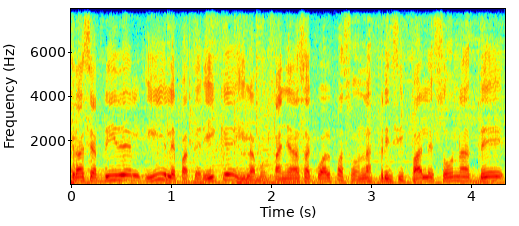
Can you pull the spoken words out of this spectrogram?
Gracias Bridel. Y Lepaterique y la montaña de Azacualpa son las principales zonas de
